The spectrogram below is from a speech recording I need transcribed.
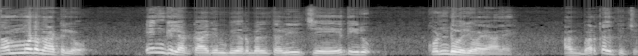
നമ്മുടെ നാട്ടിലോ? എങ്കിൽ അക്കാര്യം ബീർബൽ തെളിയിച്ചേ തീരൂ. കൊണ്ടുവരൂ അയാളെ അക്ബർ കൽപ്പിച്ചു.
